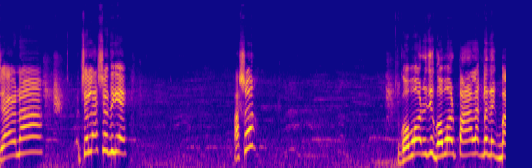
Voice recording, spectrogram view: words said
যায় না। চলে আসো ওদিকে। আসো। গোবর ওই যে গোবর পাড়া লাগলে দেখবা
